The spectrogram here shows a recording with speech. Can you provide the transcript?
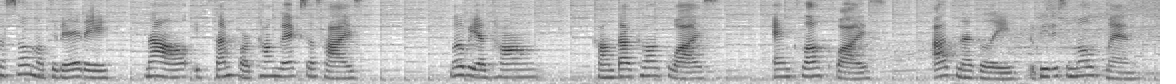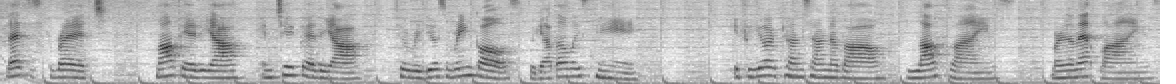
Are so motivated. Now it's time for tongue exercise. Move your tongue counterclockwise and clockwise. Alternately, repeat this movement. Let's stretch mouth area and cheek area to reduce wrinkles together with me. If you're concerned about laugh lines, marionette lines,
